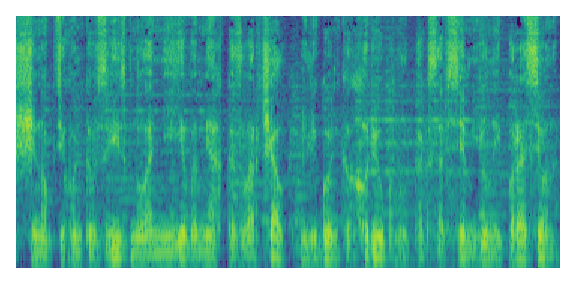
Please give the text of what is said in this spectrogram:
Щенок тихонько взвизгнул, а Ниева мягко заворчал и легонько хрюкнул, как совсем юный поросенок.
